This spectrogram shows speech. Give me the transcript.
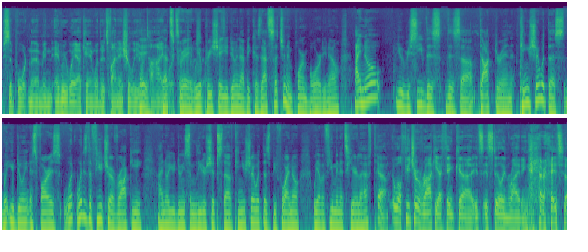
support them in every way I can, whether it's financially or Hey, time. that's or cetera. great. We So- appreciate you doing that because that's such an important board. You know, I know you received this this uh, doctrine. Can you share with us what you're doing as far as what what is the future of Rocky? I know you're doing some leadership stuff. Can you share with us before? I know we have a few minutes here left. Yeah. Well, future of Rocky, I think uh, it's it's still in writing, right? So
